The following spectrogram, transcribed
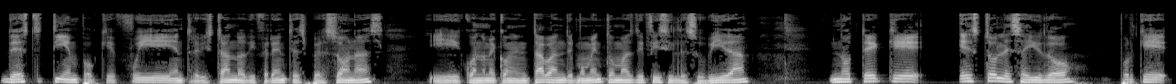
de este tiempo que fui entrevistando a diferentes personas y cuando me comentaban del momento más difícil de su vida, noté que esto les ayudó porque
